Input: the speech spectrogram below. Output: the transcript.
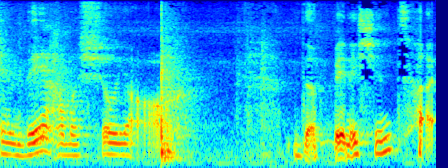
And then I'm gonna show y'all the finishing touch.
